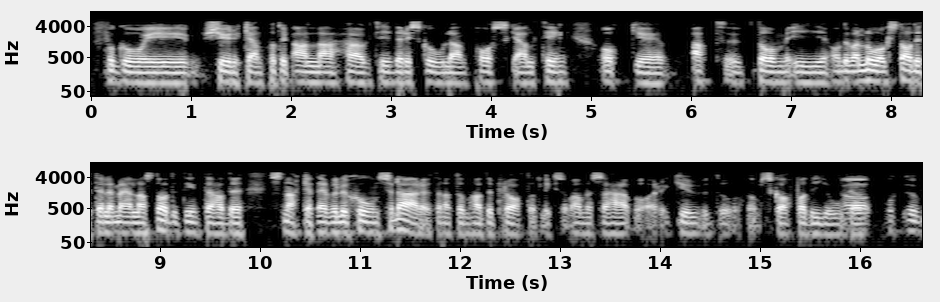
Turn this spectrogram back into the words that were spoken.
får gå i kyrkan på typ alla högtider i skolan, påsk, allting. Och eh, att de i, om det var lågstadiet eller mellanstadiet, inte hade snackat evolutionslära utan att de hade pratat liksom, ja men så här var Gud och de skapade jorden. Ja. Och, och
